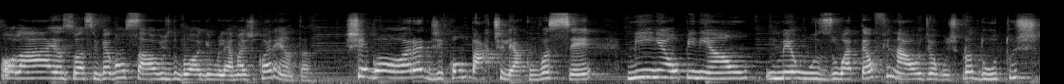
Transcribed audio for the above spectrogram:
Olá, eu sou a Silvia Gonçalves do blog Mulher Mais de 40. Chegou a hora de compartilhar com você minha opinião, o meu uso até o final de alguns produtos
